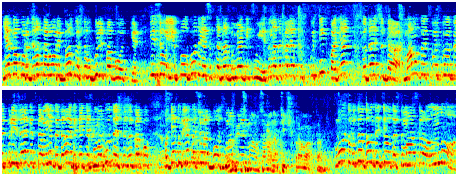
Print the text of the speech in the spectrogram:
Я как родила второго ребенка, чтобы были погодки. И все, и полгода я сейчас одна с двумя детьми. Это надо коляску спустить, поднять туда-сюда. Мама говорит, «Ой, ой, говорит, приезжай, говорит, ко мне, говорит, давай, говорит, я тебе помогу. То есть это как, у- вот я говорю, я хочу работать. Ну, вы Мама говорите, мама сама на птичьих правах там. вот, вот это он и делал, то, что мама сказала, но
